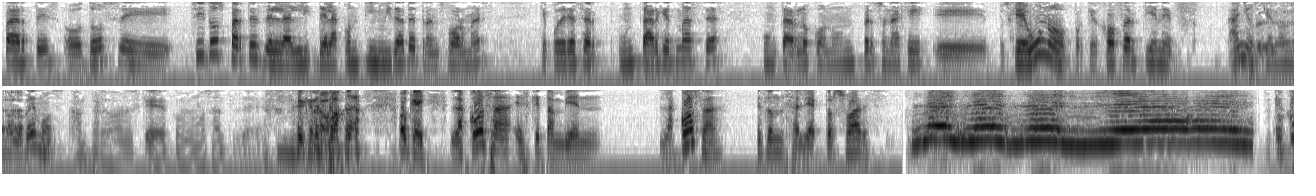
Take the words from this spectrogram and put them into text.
partes o dos, eh, sí, dos partes de la, li- de la continuidad de Transformers, que podría ser un Target Master, juntarlo con un personaje, eh, pues G1, porque Hofer tiene años que no, no lo vemos. Ah, perdón, es que comimos antes de, de grabar. ok, la cosa es que también. La cosa es donde salía Héctor Suárez. ¿Qué Ok?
